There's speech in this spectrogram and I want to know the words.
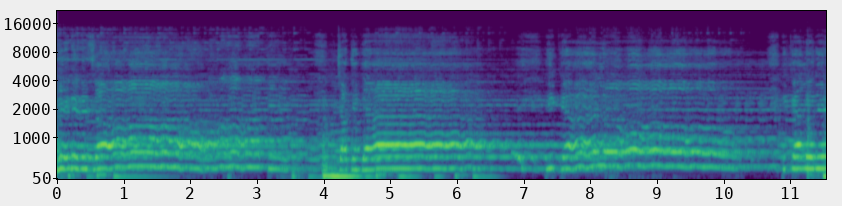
বেনের জাতি, জাতি গেল গেল রে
